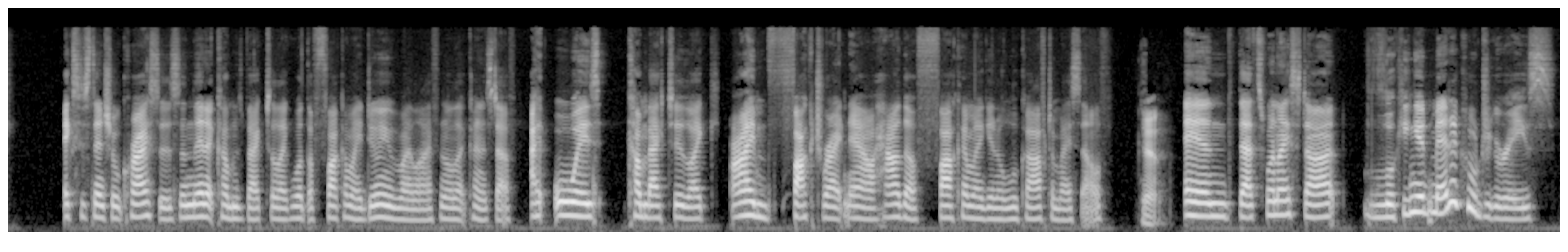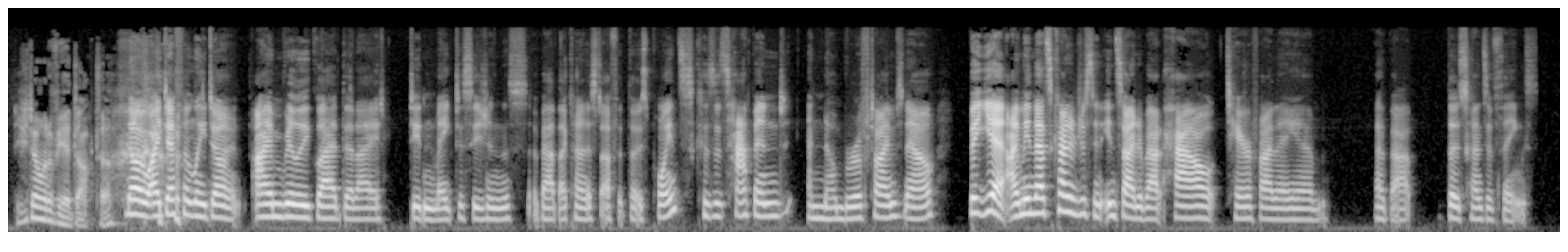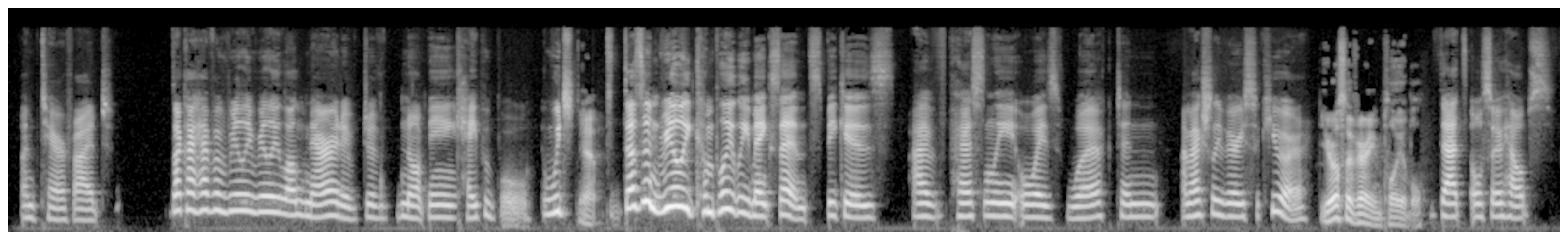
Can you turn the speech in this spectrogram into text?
existential crisis and then it comes back to like what the fuck am I doing with my life and all that kind of stuff. I always come back to like I'm fucked right now. How the fuck am I going to look after myself? yeah. And that's when I start looking at medical degrees. You don't want to be a doctor. No, I definitely don't. I'm really glad that I didn't make decisions about that kind of stuff at those points because it's happened a number of times now. But yeah, I mean, that's kind of just an insight about how terrified I am about those kinds of things. I'm terrified. Like, I have a really, really long narrative of not being capable, which Yeah. doesn't really completely make sense because I've personally always worked and I'm actually very secure You're also very employable. that also helps.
